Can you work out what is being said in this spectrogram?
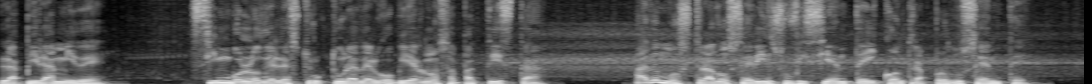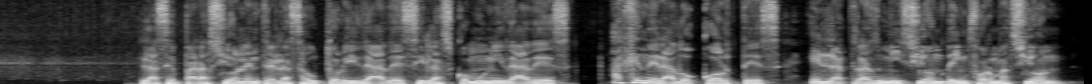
La pirámide, símbolo de la estructura del gobierno zapatista, ha demostrado ser insuficiente y contraproducente. La separación entre las autoridades y las comunidades ha generado cortes en la transmisión de información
